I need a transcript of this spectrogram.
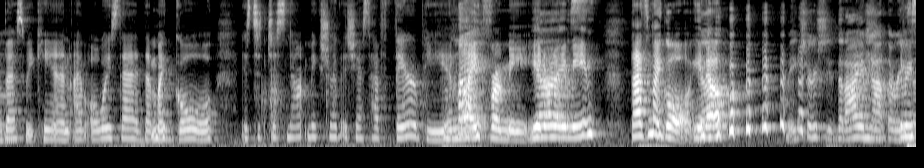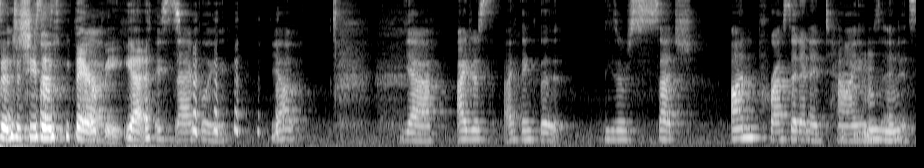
Mm-hmm. best we can. I've always said that my goal is to just not make sure that she has to have therapy in Right. life from me. You know what I mean? That's my goal, you know? Make sure she, that I am not the the reason, reason that that she she's in yeah, therapy. Yes. exactly. yep. Yeah. I just, I think that these are such unprecedented times and Mhm. it's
